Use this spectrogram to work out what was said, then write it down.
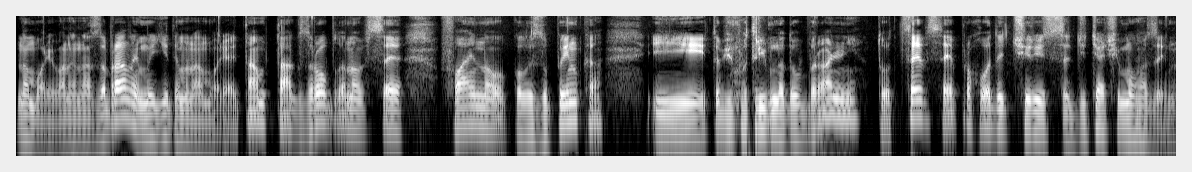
На морі вони нас забрали, ми їдемо на море. І там так зроблено, все файно, коли зупинка, і тобі потрібно до вбиральні, то це все проходить через дитячий магазин.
